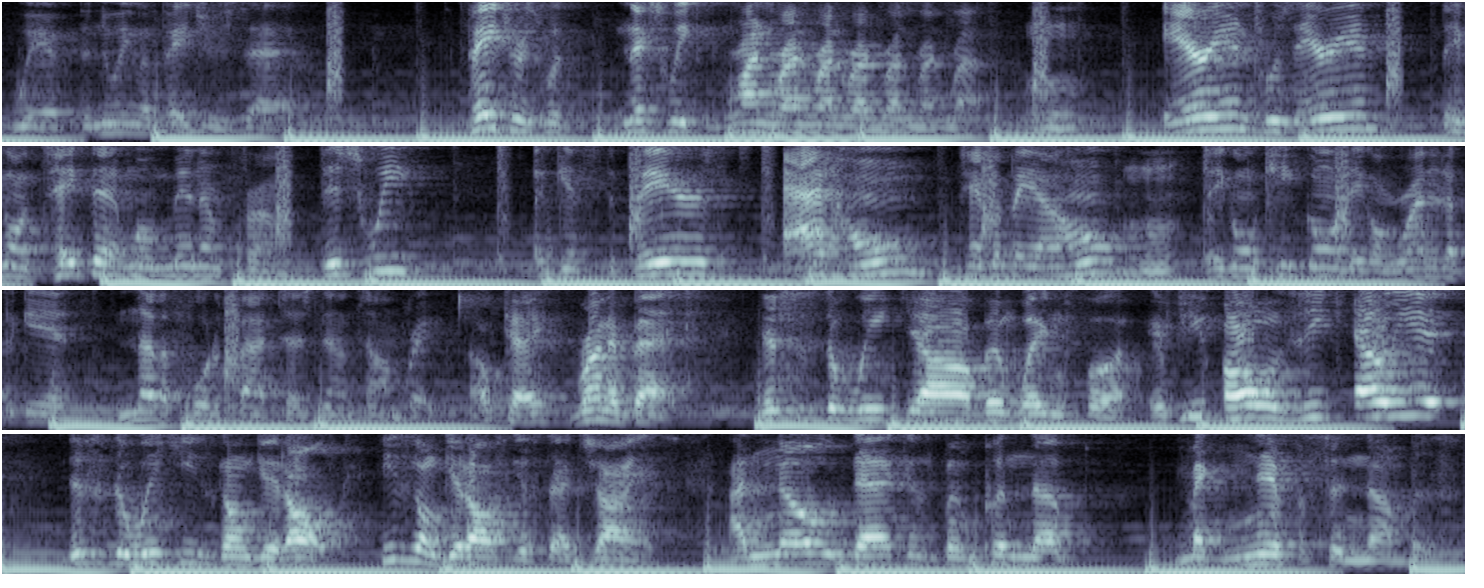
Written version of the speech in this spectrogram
with the New England Patriots that the Patriots would next week run, run, run, run, run, run, run. Mm-hmm. Arian, Bruce Arians, they're gonna take that momentum from this week against the Bears at home, Tampa Bay at home. Mm-hmm. They're gonna keep going. They're gonna run it up again. Another four to five touchdown, Tom Brady. Okay, running back. This is the week y'all been waiting for. If you own Zeke Elliott, this is the week he's gonna get off. He's gonna get off against that Giants. I know Dak has been putting up magnificent numbers.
